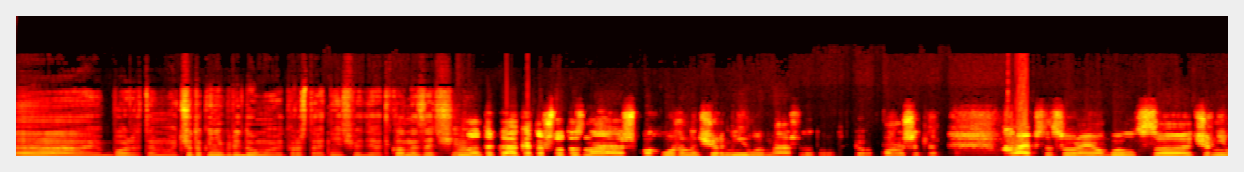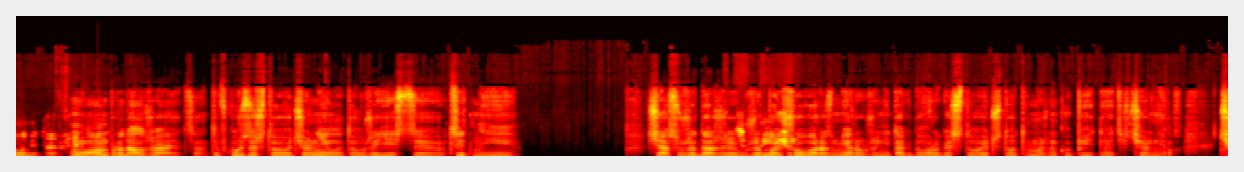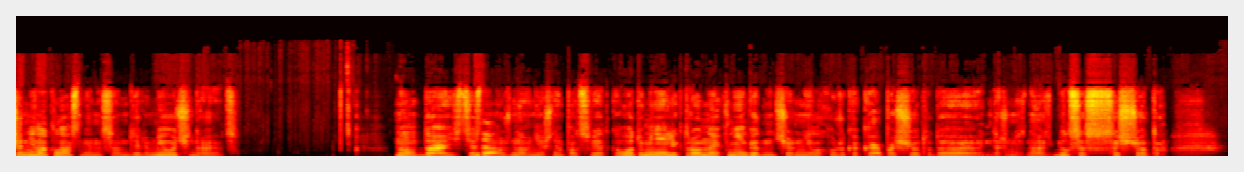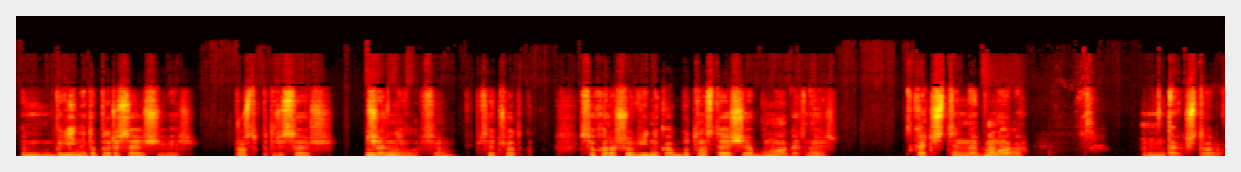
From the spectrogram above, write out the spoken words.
Ай, боже ты мой. Что только не придумывают, просто от нечего делать. Главное, зачем? Ну, это как, это что-то, знаешь, похоже на чернила, знаешь, вот это вот. Помнишь, это хайп в свое время был с э, чернилами-то? Он продолжается. Ты в курсе, что чернила-то уже есть э, цветные? Сейчас уже даже Цветы уже большого размера уже не так дорого стоит, что-то можно купить на этих чернилах. Чернила классные, на самом деле, мне очень нравятся. Ну да, естественно, да. нужна внешняя подсветка. Вот у меня электронная книга на чернилах уже какая по счету, да, даже не знаю, сбился со счета. Блин, это потрясающая вещь. Просто потрясающая. Чернила, все, все четко. Все хорошо видно, как будто настоящая бумага, знаешь. Качественная бумага. Ну, да. Так что...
